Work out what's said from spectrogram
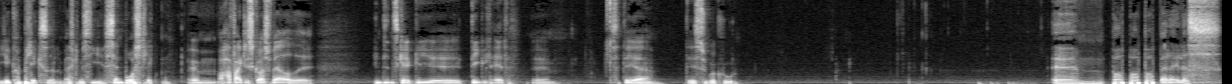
ikke komplekset, eller hvad skal man sige, sandborslægten. Øh, og har faktisk også været øh, en videnskabelig øh, del af det. Øh, så det er, det er super cool. Øhm, bob, bob, bob, hvad der ellers?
